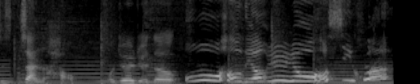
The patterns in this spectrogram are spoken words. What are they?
就是站好，我就会觉得哦，好疗愈哟，好喜欢，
